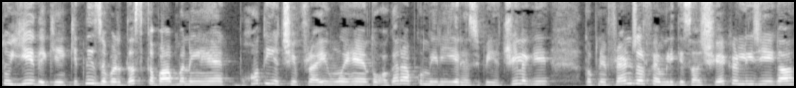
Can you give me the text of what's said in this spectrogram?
तो ये देखें, कितने ज़बरदस्त कबाब बने हैं, बहुत ही अच्छे फ्राई हुए हैं। तो अगर आपको मेरी ये रेसिपी अच्छी लगे तो अपने फ्रेंड्स और फैमिली के साथ शेयर कर लीजिएगा।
